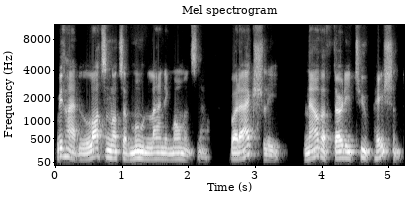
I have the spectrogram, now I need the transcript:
We've had lots and lots of moon landing moments now, but actually, now the 32 patient,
